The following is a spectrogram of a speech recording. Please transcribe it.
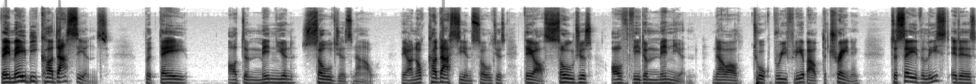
They may be Cardassians, but they are Dominion soldiers now. They are not Cardassian soldiers, they are soldiers of the Dominion. Now I'll talk briefly about the training. To say the least, it is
